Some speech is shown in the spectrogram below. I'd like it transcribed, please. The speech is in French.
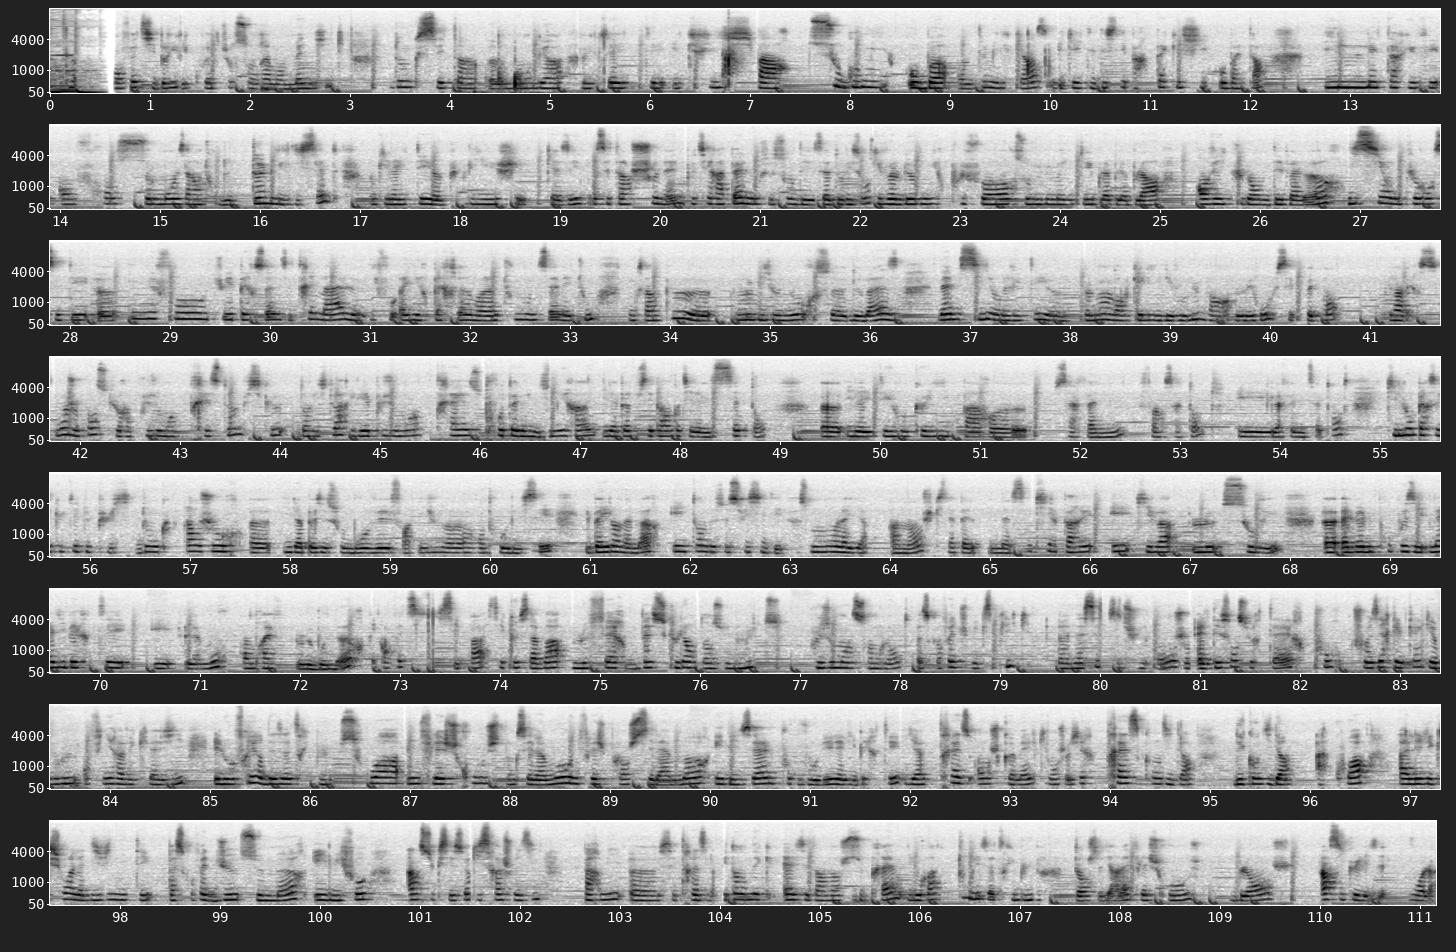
En fait, il brille, les couvertures sont vraiment magnifiques. Donc c'est un euh, manga euh, qui a été écrit par Tsugumi Oba en 2015 et qui a été dessiné par Takeshi Obata. Il est arrivé en France seulement aux alentours de 2017, donc il a été euh, publié chez Kazé. C'est un shonen, petit rappel, donc ce sont des adolescents qui veulent devenir plus forts, sauver l'humanité, blablabla, en véhiculant des valeurs. Ici en l'occurrence c'était euh, il ne faut tuer personne, c'est très mal, il faut haïr personne, voilà, tout le monde s'aime et tout. Donc c'est un peu euh, le bisounours de base, même si en vérité euh, le monde dans lequel il évolue, ben, le héros c'est complètement l'inverse. Moi je pense qu'il y aura plus ou moins 13 tomes puisque dans l'histoire il y a plus ou moins 13 protagonistes. Mirai il a perdu ses parents quand il avait 7 ans. Euh, il a été recueilli par euh, sa famille, enfin sa tante et la famille de sa tante qui l'ont persécuté depuis. Donc un jour euh, il a passé son brevet, enfin il va rentrer au lycée, et ben il en a marre et il tente de se suicider. À ce moment là il y a un ange qui s'appelle Nassé qui apparaît et qui va le sauver. Elle va lui proposer la liberté et l'amour, en bref le bonheur. Et en fait ce qu'il sait pas c'est que ça va le faire basculer dans une lutte plus ou moins sanglante parce qu'en fait je m'explique. Euh, Nassé c'est une ange. Elle descend sur terre pour choisir quelqu'un qui a voulu en finir avec la vie et lui offrir des attributs. Soit une flèche rouge donc c'est l'amour une flèche blanche c'est la mort et des ailes pour voler la liberté. Il y a 13 anges comme elle qui vont choisir 13 candidats. Des candidats à quoi? À l'élection à la divinité. Parce qu'en fait Dieu se meurt et il lui faut un successeur qui sera choisi parmi euh, ces 13 là. Étant donné qu'elle c'est un ange suprême, il aura tous les attributs d'ange, c'est-à-dire la flèche rouge, blanche, ainsi que les ailes. Voilà.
